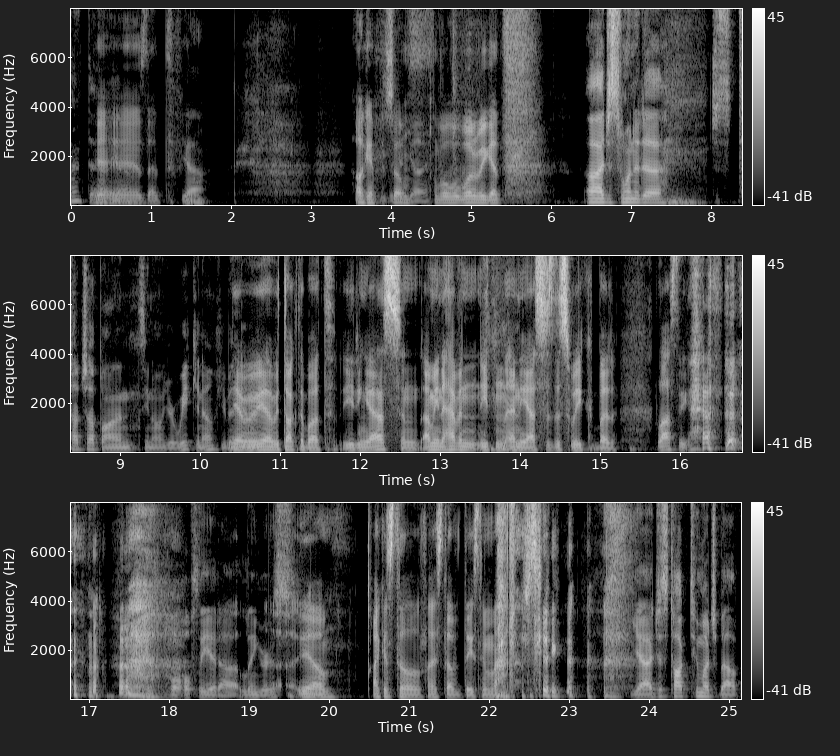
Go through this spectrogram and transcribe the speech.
dun, Yeah, dun, yeah, yeah, it's that. yeah. Okay, a so good guy. wh- what do we got? Uh, I just wanted to just touch up on you know your week. You know, you've been Yeah, doing, we, yeah, we talked about eating ass, and I mean, I haven't eaten any asses this week, but last week Well, hopefully it uh, lingers. yeah, I can still, I still have the taste in my mouth. I'm just kidding. yeah, I just talked too much about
